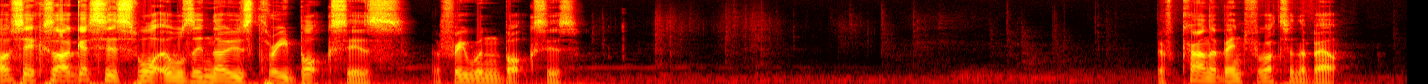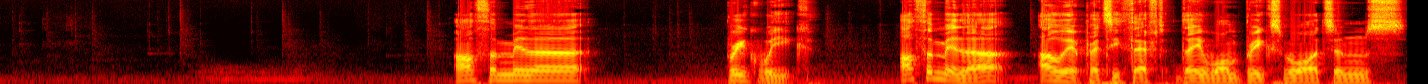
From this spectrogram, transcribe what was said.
Obviously, because I guess it's what it was in those three boxes, the three wooden boxes. They've kind of been forgotten about. Arthur Miller Brig Week. Arthur Miller, oh yeah, Petty Theft, Day 1, Brig Small Items.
